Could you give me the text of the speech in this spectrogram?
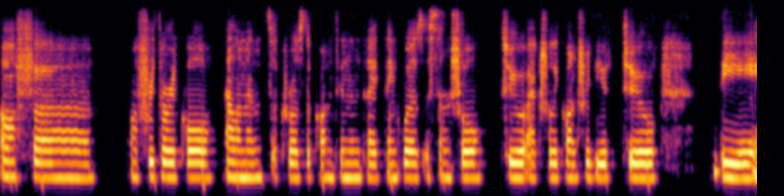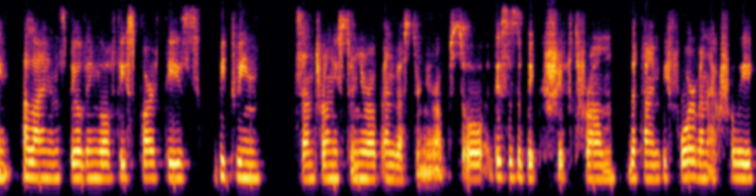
of uh, of rhetorical elements across the continent, I think, was essential to actually contribute to the alliance building of these parties between Central and Eastern Europe and Western Europe. So this is a big shift from the time before when actually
